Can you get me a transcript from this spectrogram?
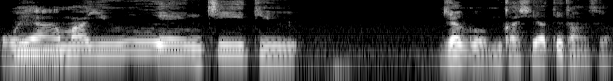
小山遊園地っていうギャグを昔やってたんですよ。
